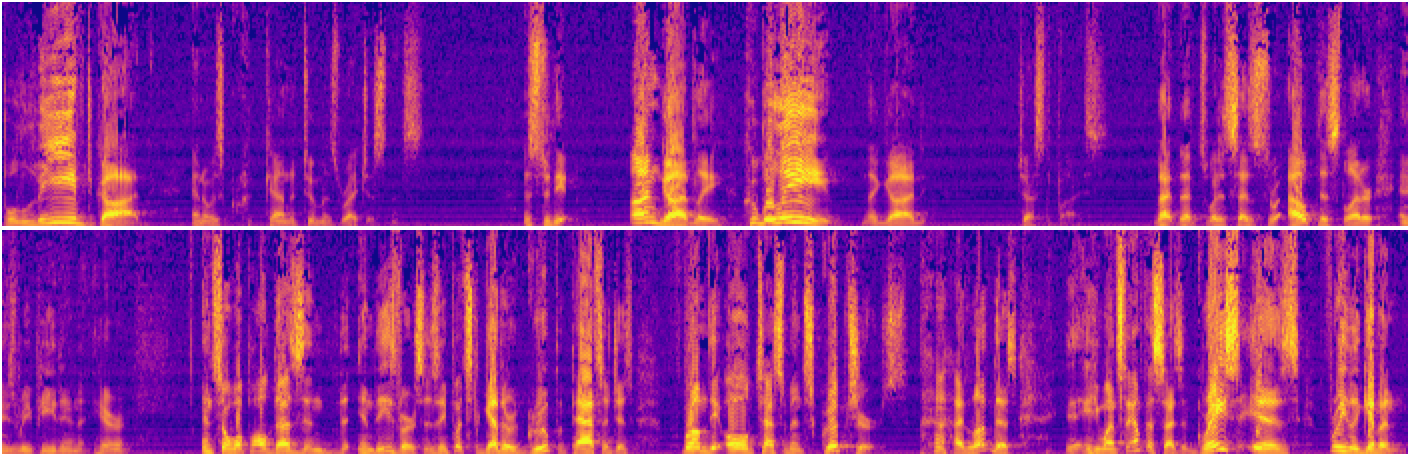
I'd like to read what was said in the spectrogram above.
believed God, and it was counted to him as righteousness. As to the ungodly who believe that God justifies. That, that's what it says throughout this letter, and he's repeating it here. And so, what Paul does in, in these verses, he puts together a group of passages from the Old Testament scriptures. I love this. He wants to emphasize it. Grace is freely given.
